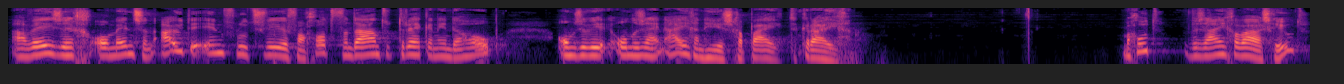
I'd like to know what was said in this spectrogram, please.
aanwezig om mensen uit de invloedssfeer van God vandaan te trekken in de hoop om ze weer onder zijn eigen heerschappij te krijgen. Maar goed, we zijn gewaarschuwd.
